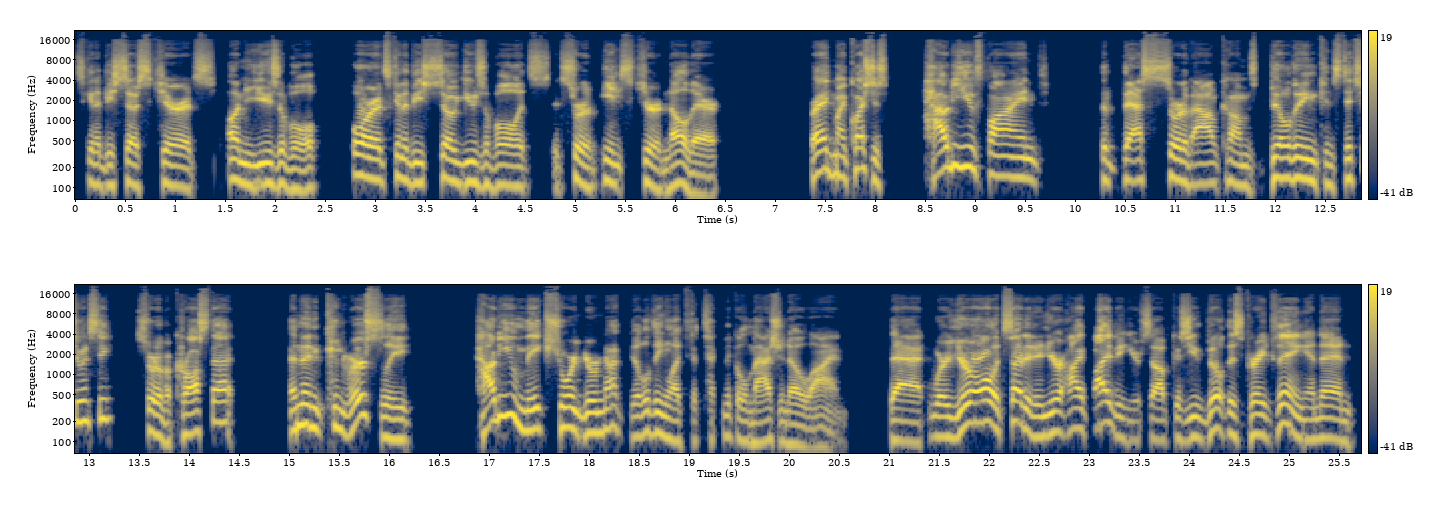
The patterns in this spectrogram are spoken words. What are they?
it's going to be so secure, it's unusable, or it's going to be so usable, it's it's sort of insecure, null there, right? My question is, how do you find the best sort of outcomes building constituency sort of across that? And then conversely, how do you make sure you're not building like the technical Maginot line that where you're all excited and you're high fiving yourself because you built this great thing. And then,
